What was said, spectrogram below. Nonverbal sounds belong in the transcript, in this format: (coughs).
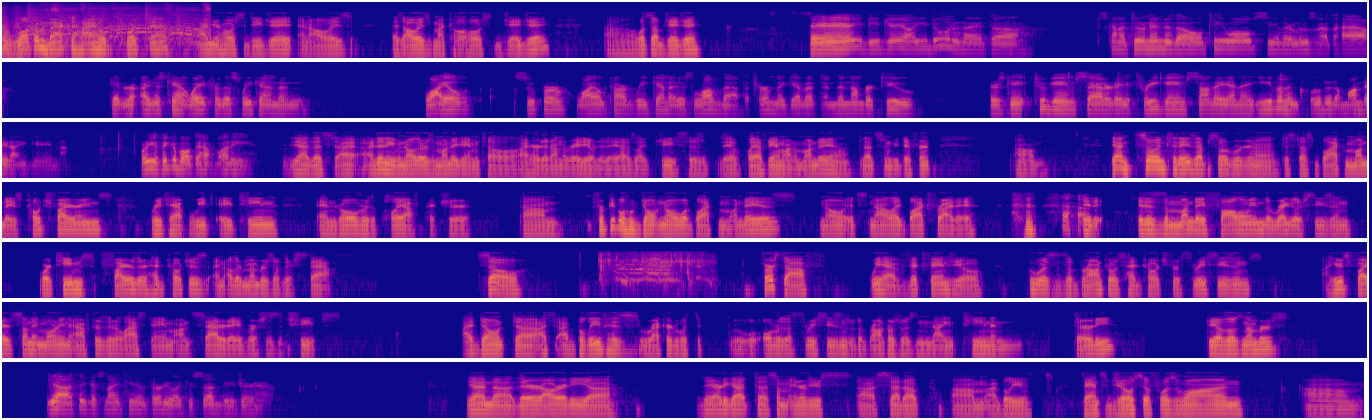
Welcome back to High Hope Sportscast. I'm your host DJ, and always, as always, my co-host JJ. Uh, what's up, JJ? Hey, DJ, how you doing tonight? Uh, just kind of tuning into the old T Wolves, seeing they're losing at the half. Getting, re- I just can't wait for this weekend and wild, super wild card weekend. I just love that the term they give it. And then number two, there's game two games Saturday, three games Sunday, and they even included a Monday night game. What do you think about that, buddy? Yeah, that's I, I didn't even know there was a Monday game until I heard it on the radio today. I was like, geez, there's they have a playoff game on a Monday. Uh, that's gonna be different. Um, yeah, and so in today's episode, we're gonna discuss Black Mondays, coach firings, recap Week 18, and go over the playoff picture. Um, for people who don't know what Black Monday is, no, it's not like Black Friday. (laughs) it it is the Monday following the regular season where teams fire their head coaches and other members of their staff. So, first off, we have Vic Fangio, who was the Broncos head coach for three seasons. He was fired Sunday morning after their last game on Saturday versus the Chiefs. I don't. Uh, I I believe his record with the over the three seasons with the Broncos was 19 and 30. Do you have those numbers? yeah, I think it's 19 and 30, like you said, DJ. Yeah, and uh, they're already uh, they already got uh, some interviews uh, set up. Um, I believe Vance Joseph was one. Um,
